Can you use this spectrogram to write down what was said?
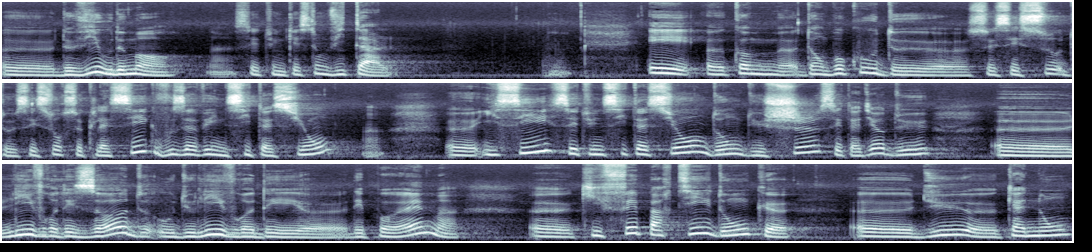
de vie ou de mort. Hein. C'est une question vitale. Et comme dans beaucoup de, ces, sources classiques, vous avez une citation hein, euh, ici, c'est une citation donc du Shi, c'est-à-dire du euh, livre des odes ou du livre des, euh, poèmes, qui fait partie donc du canon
